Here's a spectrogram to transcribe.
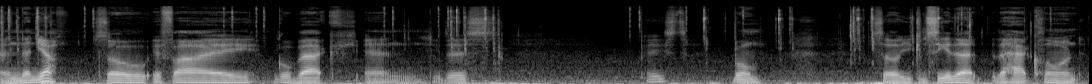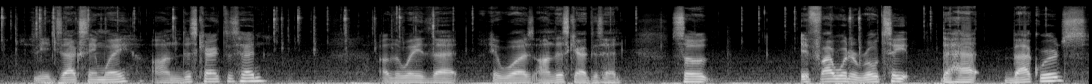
And then yeah. So if I go back and do this paste boom so you can see that the hat cloned the exact same way on this character's head of the way that it was on this character's head. So if I were to rotate the hat backwards,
